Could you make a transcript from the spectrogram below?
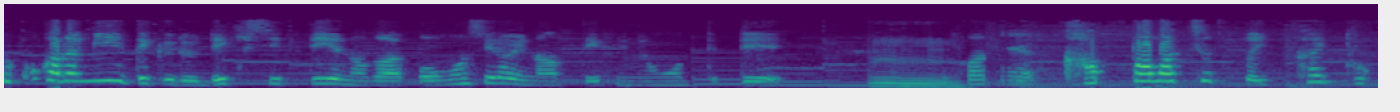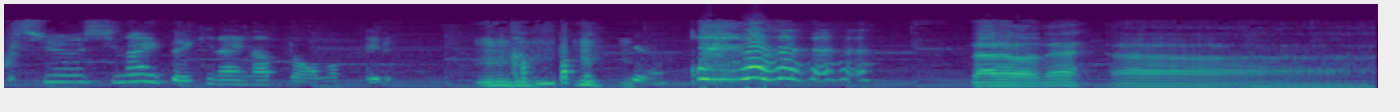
そこから見えてくる歴史っていうのがやっぱ面白いなっていうふうに思ってて、うんまあね、カッパはちょっと一回特集しないといけないなとは思ってる。うん。カッパっていうの。なるほどね。ああ。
